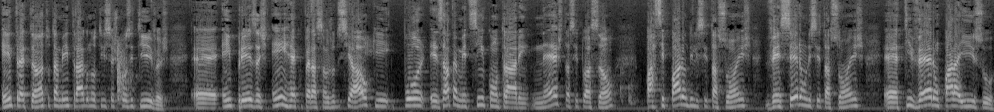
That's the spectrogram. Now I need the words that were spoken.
Entretanto, também trago notícias positivas. É, empresas em recuperação judicial que, por exatamente se encontrarem nesta situação, participaram de licitações, venceram licitações, é, tiveram para isso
